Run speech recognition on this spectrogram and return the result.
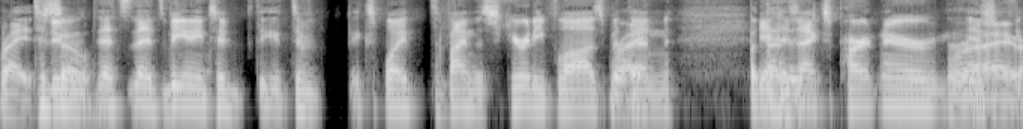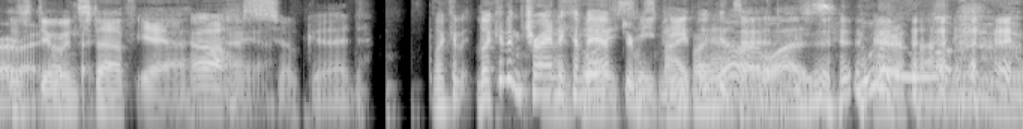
Right. to do so, that's that's beginning to to exploit to find the security flaws, but Right. then but yeah, then his they- ex partner is, Right, right, is right, doing okay. stuff. Yeah. Oh, Oh, yeah. so good. Look at look at him trying My to come after me, is my Pete. Look I at know, that. I was. Verify me.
